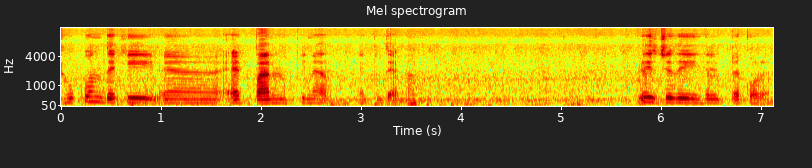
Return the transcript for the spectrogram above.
ঢুকুন, দেখি অ্যাড পান কিনা, একটু দেখান। প্লিজ যদি হেল্পটা করেন।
